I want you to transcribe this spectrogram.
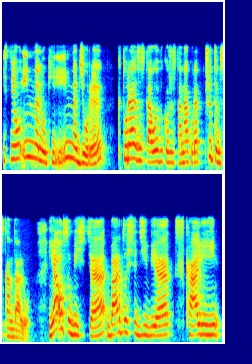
istnieją inne luki i inne dziury, które zostały wykorzystane akurat przy tym skandalu. Ja osobiście bardzo się dziwię skali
